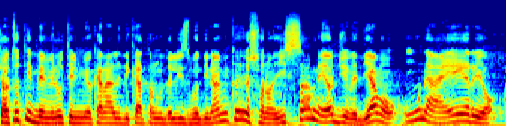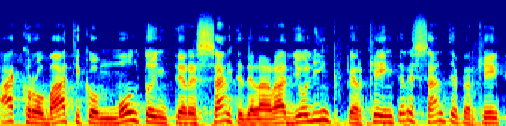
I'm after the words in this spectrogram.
Ciao a tutti, benvenuti nel mio canale dedicato al modellismo dinamico, io sono Issam e oggi vediamo un aereo acrobatico molto interessante della Radiolink. Perché interessante? Perché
